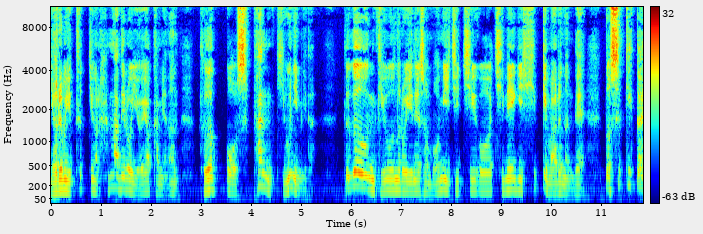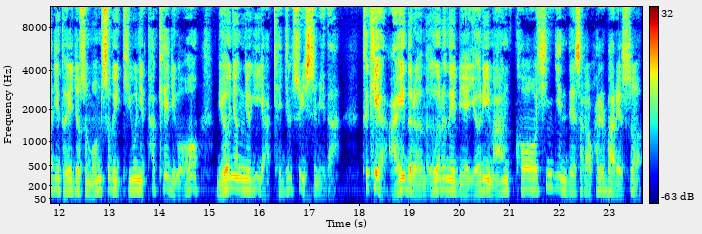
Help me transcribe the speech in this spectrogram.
여름의 특징을 한마디로 요약하면은 덥고 습한 기운입니다. 뜨거운 기운으로 인해서 몸이 지치고 지내기 쉽게 마르는데 또 습기까지 더해져서 몸속의 기운이 탁해지고 면역력이 약해질 수 있습니다. 특히 아이들은 어른에 비해 열이 많고 신진대사가 활발해서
